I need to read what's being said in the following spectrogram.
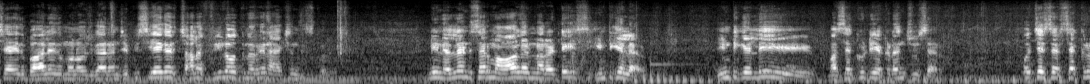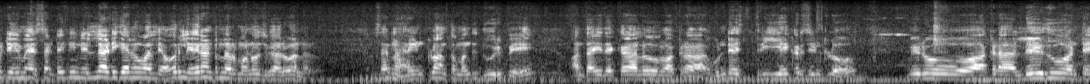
చే ఇది బాగాలేదు మనోజ్ గారు అని చెప్పి సీఏ గారు చాలా ఫీల్ అవుతున్నారు కానీ యాక్షన్ తీసుకోలేదు. నేను వెళ్ళండి సార్ మా వాళ్ళు అన్నారంటే ఇంటికి వెళ్ళారు. ఇంటికి వెళ్ళి మా సెక్యూరిటీ ఎక్కడని చూశారు. వచ్చేసారు సెక్యూరిటీ ఏమేస్తంటే నేను వెళ్ళి అడిగాను వాళ్ళు ఎవరు లేరంటున్నారు మనోజ్ గారు అన్నారు. సార్ నా ఇంట్లో అంతమంది దూరిపోయి అంత ఐదు ఎకరాలు అక్కడ ఉండే త్రీ ఏకర్స్ ఇంట్లో మీరు అక్కడ లేదు అంటే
